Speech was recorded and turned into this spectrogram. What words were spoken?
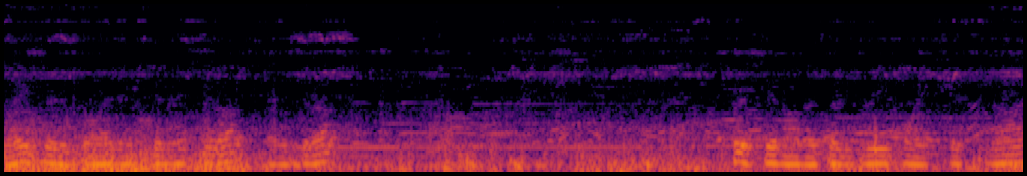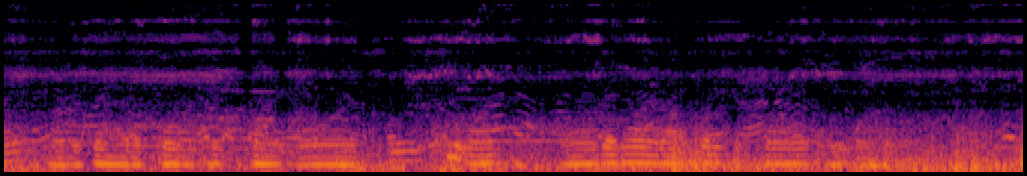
Racers, go ahead and finish it up. Finish it up. Christian on a 33.69. Anderson at a 46.121. And Daniel at a 46.81.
